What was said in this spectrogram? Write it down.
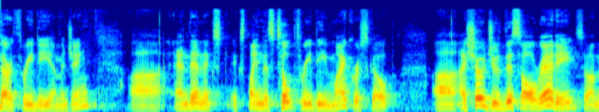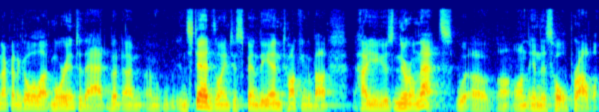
our 3D imaging, uh, and then ex explain this Tilt 3D microscope. Uh, I showed you this already, so I'm not going to go a lot more into that, but I'm, I'm, instead going to spend the end talking about how you use neural nets uh, on, in this whole problem.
